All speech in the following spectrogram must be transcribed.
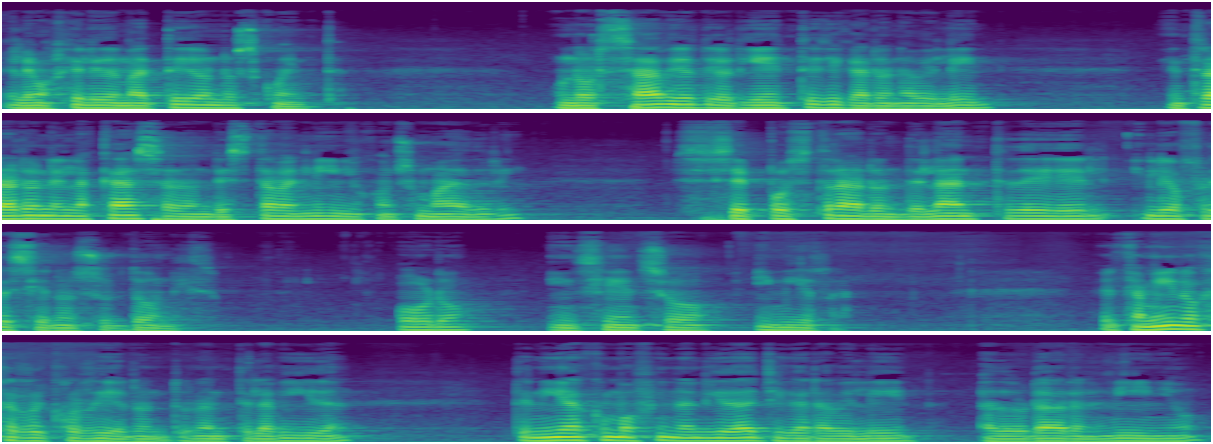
El Evangelio de Mateo nos cuenta. Unos sabios de Oriente llegaron a Belén, entraron en la casa donde estaba el niño con su madre, se postraron delante de él y le ofrecieron sus dones, oro, incienso y mirra. El camino que recorrieron durante la vida tenía como finalidad llegar a Belén, adorar al niño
